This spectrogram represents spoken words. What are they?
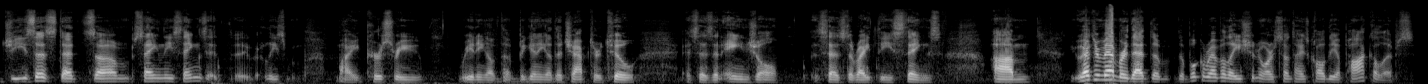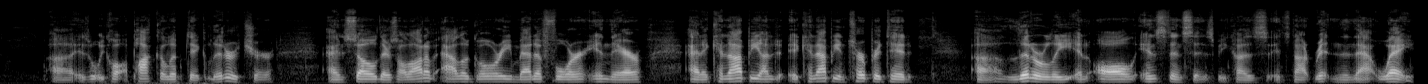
Jesus that's um, saying these things. It, at least my cursory reading of the beginning of the chapter two, it says an angel says to write these things. Um, you have to remember that the the book of Revelation, or sometimes called the Apocalypse, uh, is what we call apocalyptic literature. And so there's a lot of allegory, metaphor in there, and it cannot be un- it cannot be interpreted uh, literally in all instances because it's not written in that way.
